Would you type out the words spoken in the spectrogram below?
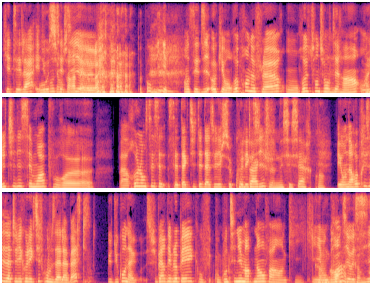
qui était là et du coup on s'est dit euh, peut pas oublier. on s'est dit ok on reprend nos fleurs on retourne sur le mm. terrain on utilise ces mois pour bah, relancer cette, activité d'atelier collectif nécessaire quoi. Et on a repris ces ateliers collectifs qu'on faisait à la base, que du coup on a super développé, qu'on continue maintenant, enfin qui, qui ont grandi aussi.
